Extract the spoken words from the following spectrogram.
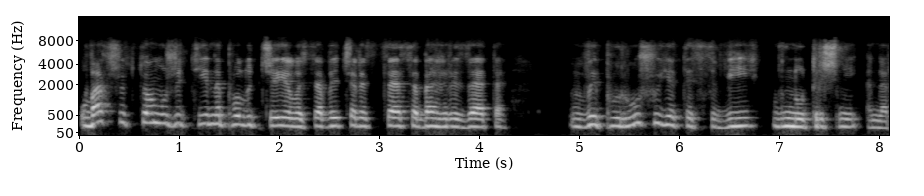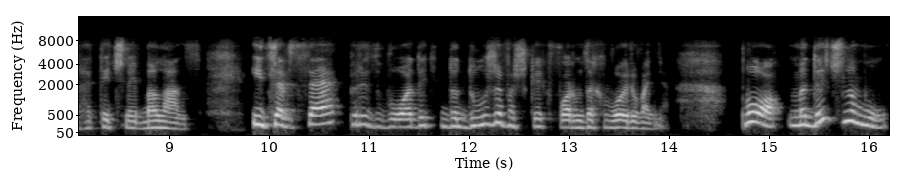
у вас щось в цьому житті не вийшло, ви через це себе гризете, ви порушуєте свій внутрішній енергетичний баланс. І це все призводить до дуже важких форм захворювання. По медичному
